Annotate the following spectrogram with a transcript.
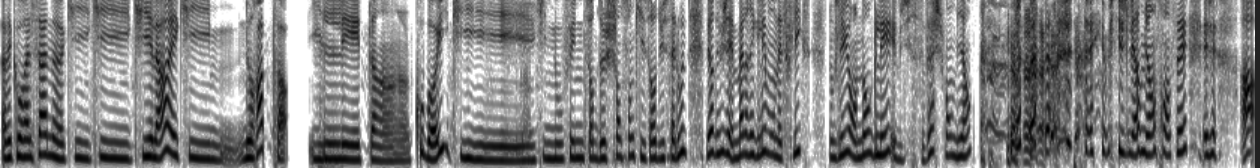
avec Orelsan euh, qui qui qui est là et qui ne rappe pas. Il est un cow-boy qui, qui nous fait une sorte de chanson qui sort du saloon. D'ailleurs, au début, j'avais mal réglé mon Netflix, donc je l'ai eu en anglais et je me suis dit, c'est vachement bien. et puis je l'ai remis en français et j'ai ah,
